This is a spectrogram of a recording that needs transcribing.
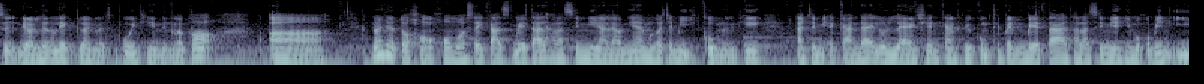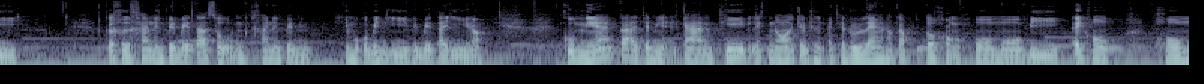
ซึ่งเดี๋ยวเรื่องเหล็กเกินเราจะพูดอีกทีหนึ่งแล้วก็ นอกจากตัวของ homozygous เบต้าธาลัสซีเมียแล้วเนี่ยมันก็จะมีอีกกลุ่มหนึ่งที่อาจจะมีอาการได้รุนแรงเช่นกันคือกลุ่มที่เป็นเบต้าธาลัสซีเมียฮีโมโกลบิน E ก็คือข้างหนึ่งเป็นเบต้าศูนย์ข้างหนึ่งเป็นฮีโมโกลบิน E เป็นเบต้า E เนาะกลุ่มนี้ก็อาจจะมีอาการที่เล็กน้อยจนถึงอาจจะรุนแรงเท่ากับตัวของ homo บีเอ้ย homo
